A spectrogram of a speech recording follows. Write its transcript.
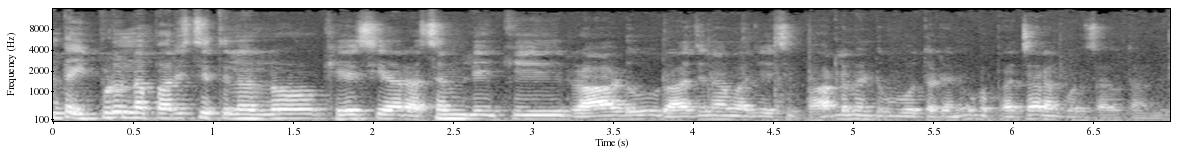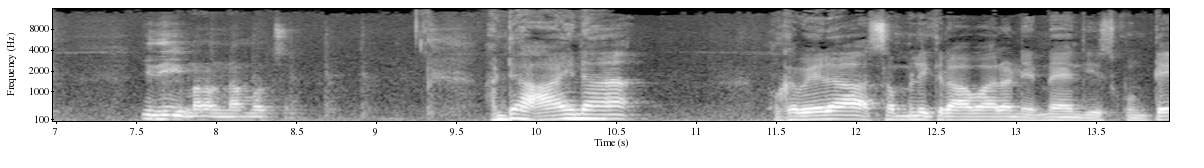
అంటే ఇప్పుడున్న పరిస్థితులలో కేసీఆర్ అసెంబ్లీకి రాడు రాజీనామా చేసి పార్లమెంటుకు పోతాడని ఒక ప్రచారం కొనసాగుతుంది. ఇది మనం నమ్మొచ్చు. అంటే ఆయన ఒకవేళ అసెంబ్లీకి రావాలని నిర్ణయం తీసుకుంటే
